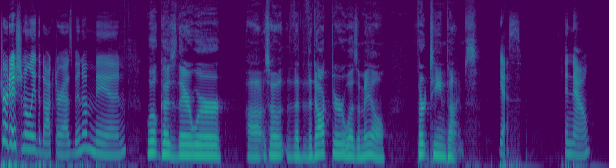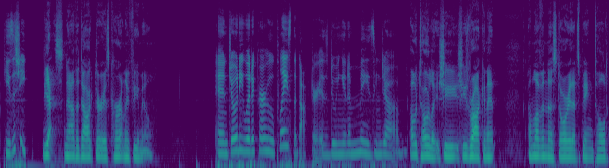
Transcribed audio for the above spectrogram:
traditionally, the doctor has been a man. Well, because there were, uh, so the the doctor was a male, thirteen times. Yes. And now, he's a she. Yes, now the doctor is currently female. And Jodie Whittaker, who plays the doctor, is doing an amazing job. Oh, totally. She she's rocking it. I'm loving the story that's being told.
